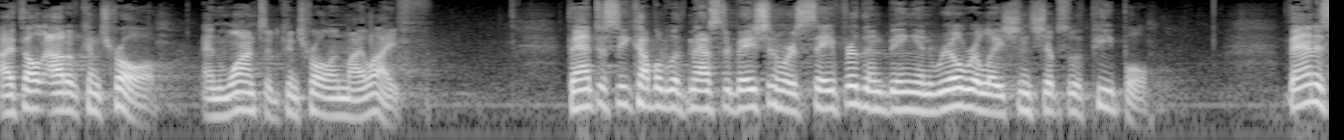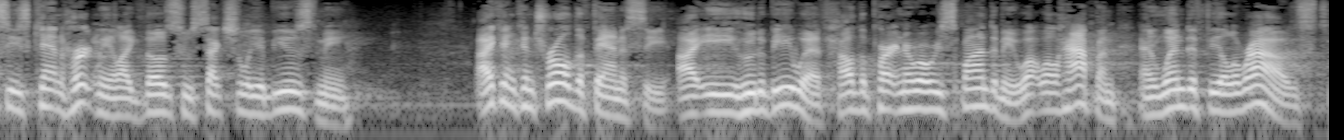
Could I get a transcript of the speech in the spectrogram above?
I felt out of control and wanted control in my life. Fantasy coupled with masturbation were safer than being in real relationships with people. Fantasies can't hurt me like those who sexually abused me. I can control the fantasy, i.e., who to be with, how the partner will respond to me, what will happen, and when to feel aroused.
